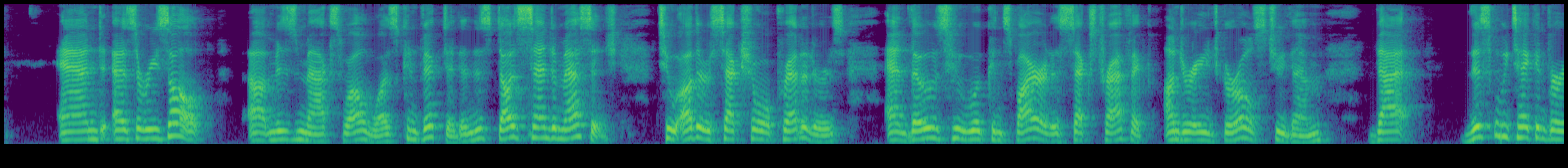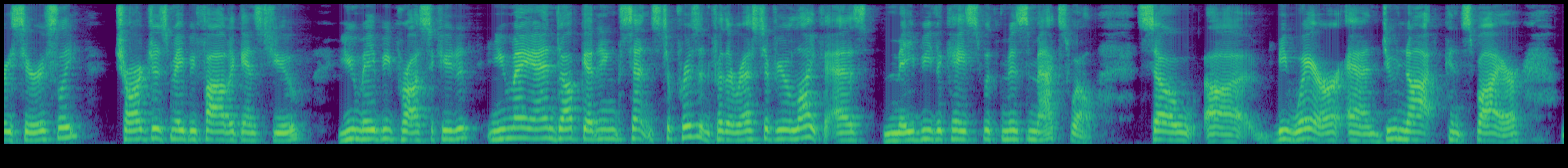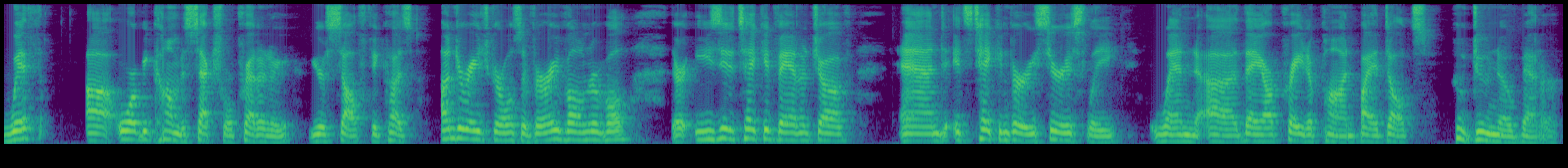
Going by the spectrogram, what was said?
And as a result, uh, Mrs. Maxwell was convicted. And this does send a message to other sexual predators and those who would conspire to sex traffic underage girls to them that this will be taken very seriously. Charges may be filed against you. You may be prosecuted. You may end up getting sentenced to prison for the rest of your life, as may be the case with Ms. Maxwell. So uh, beware and do not conspire with uh, or become a sexual predator yourself because underage girls are very vulnerable. They're easy to take advantage of, and it's taken very seriously when uh, they are preyed upon by adults who do know better.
